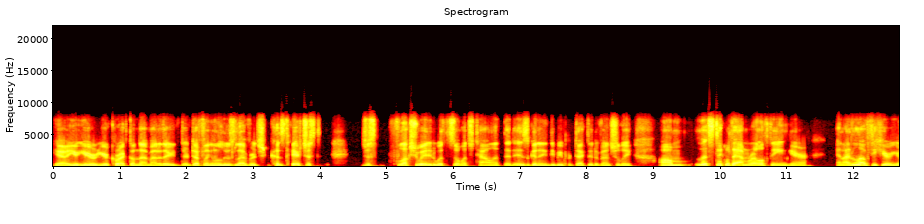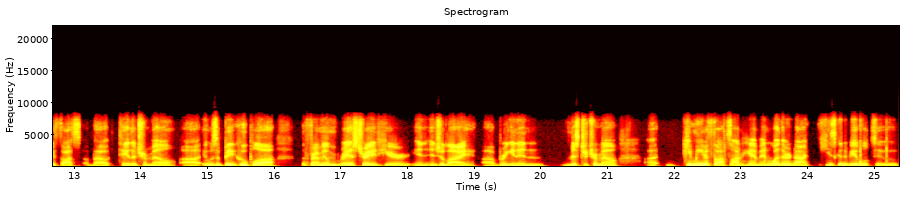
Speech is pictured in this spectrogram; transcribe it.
Yeah, you're you're, you're correct on that matter. They they're definitely going to lose leverage because they're just just fluctuated with so much talent that is going to need to be protected eventually. Um, let's stick with the Amarillo theme here, and I'd love to hear your thoughts about Taylor Trammell. Uh, it was a big hoopla, the Franmil Reyes trade here in in July, uh, bringing in Mr. Trammell. Uh, give me your thoughts on him and whether or not he's going to be able to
